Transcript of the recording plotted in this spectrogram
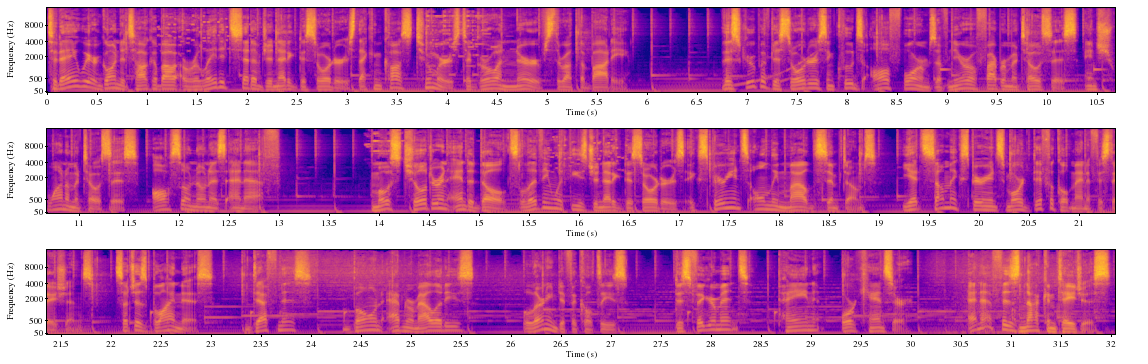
Today we are going to talk about a related set of genetic disorders that can cause tumors to grow on nerves throughout the body. This group of disorders includes all forms of neurofibromatosis and schwannomatosis, also known as NF. Most children and adults living with these genetic disorders experience only mild symptoms, yet some experience more difficult manifestations, such as blindness, deafness, bone abnormalities, learning difficulties, disfigurement, pain, or cancer. NF is not contagious.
